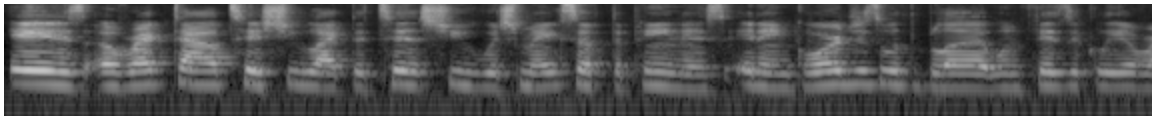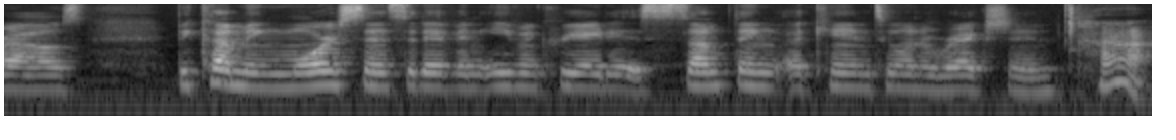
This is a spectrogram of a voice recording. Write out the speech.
Is erectile tissue like the tissue which makes up the penis. It engorges with blood when physically aroused, becoming more sensitive and even created something akin to an erection. Huh.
